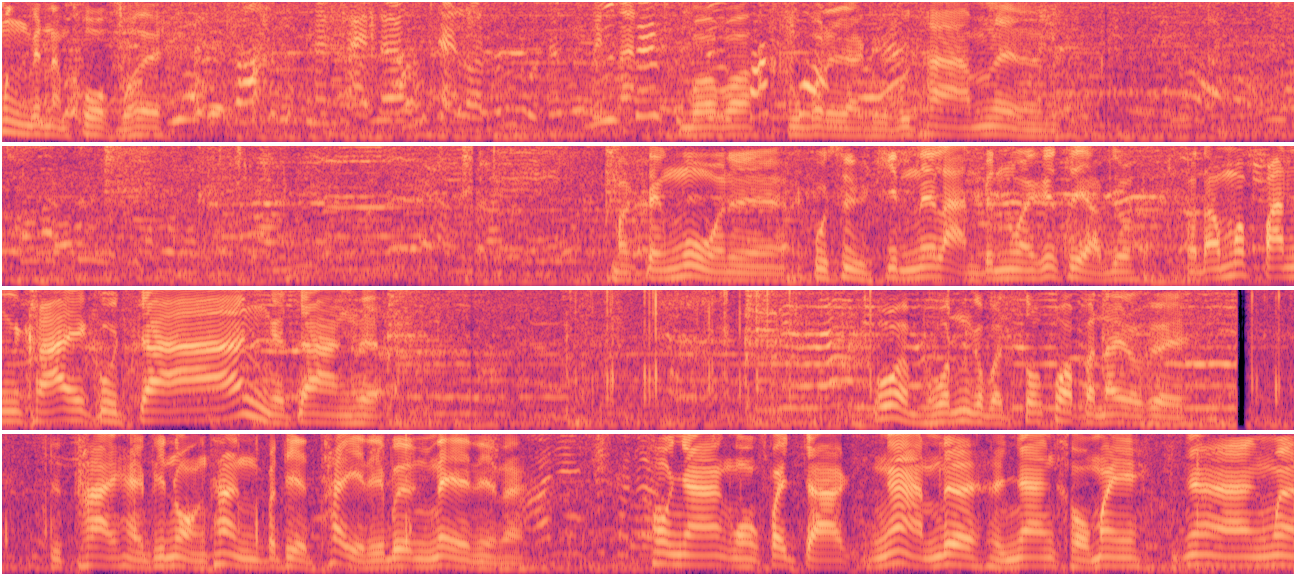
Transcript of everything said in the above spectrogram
มึงเป็นน้ำโคกบ่เฮ้ยขายแต่ว่ามึงใส่หลอดมึงดูดเป็นละบ่บ่กูบ่ได้อยากดูกูถามเลย หมักแตงโมเนี่ยกูซื้อกินในร้านเป็นหน่วยคือเสียบอยู่มันเอามาปั่นขายกูจางกับจางเถอะโอ้ยพ้นกับบัตกพอปานใดเราเคยสุดท้ายให้พี่น้องทั้งประเทศไทยได้เบิ่งได้เนี่ยนะเฮายางออกไปจากงานเลยยางเขาไม่ยางมา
